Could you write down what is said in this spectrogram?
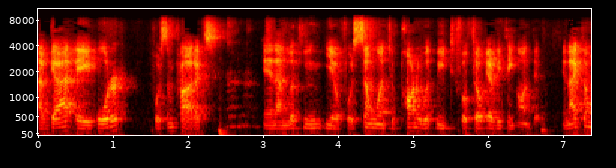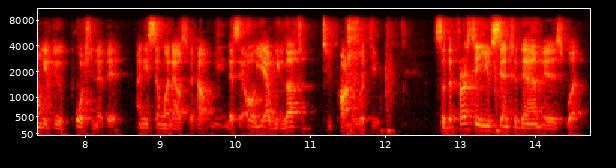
I've got a order for some products, and I'm looking, you know, for someone to partner with me to fulfill everything on there. And I can only do a portion of it. I need someone else to help me. And they say, oh yeah, we'd love to, to partner with you. So the first thing you send to them is what?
